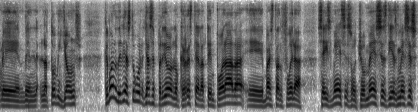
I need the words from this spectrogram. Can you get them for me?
eh, de la Tommy Jones, que bueno, dirías tú, ya se perdió lo que resta de la temporada, eh, va a estar fuera seis meses, ocho meses, diez meses,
